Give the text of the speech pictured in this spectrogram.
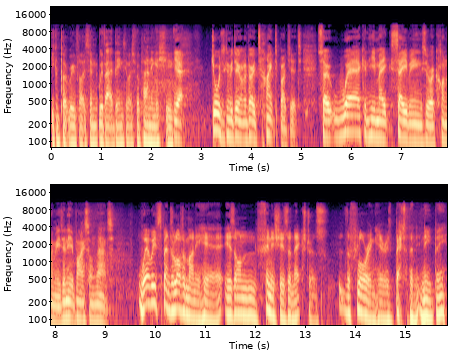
you can put roof lights in without it being too much of a planning issue. Yeah. George is going to be doing it on a very tight budget. So where can he make savings or economies? Any advice on that? Where we've spent a lot of money here is on finishes and extras. The flooring here is better than it need be.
